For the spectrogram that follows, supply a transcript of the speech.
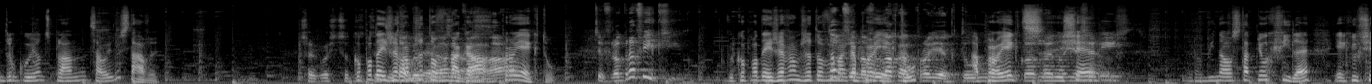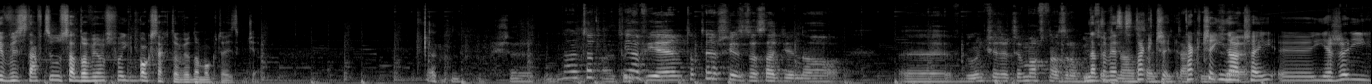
drukując plan całej wystawy? Czegoś, co Tylko podejrzewam, że to wymaga projektu. Tyflografiki. Tylko podejrzewam, że to Dobrze, wymaga no projektu. wymaga projektu. a projekt tylko, że no się- jeżeli... Robi na ostatnią chwilę, jak już się wystawcy usadowią w swoich boksach, to wiadomo kto jest gdzie. Tak, Myślę, że No ale to, Ale to- ja wiem, to też jest w zasadzie no... e, W gruncie rzeczy można zrobić Natomiast coś na tak czy, tak takiej, czy inaczej, y, jeżeli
